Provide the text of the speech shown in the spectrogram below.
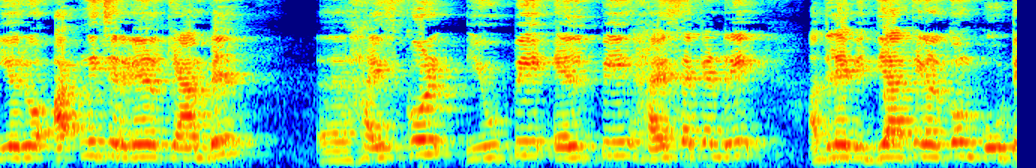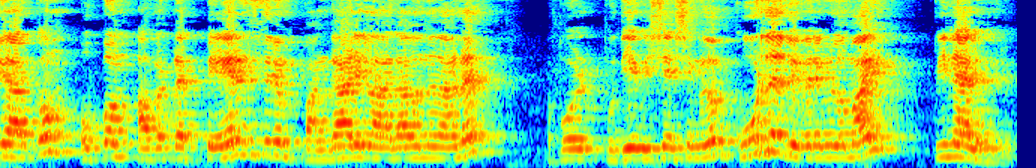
ഈ ഒരു അഗ്നിച്ചിറകുകൾ ക്യാമ്പിൽ high school U P L P higher secondary അതിലെ വിദ്യാർത്ഥികൾക്കും കൂട്ടുകാർക്കും ഒപ്പം അവരുടെ പേരൻസിനും പങ്കാളികളാകാവുന്നതാണ്. അപ്പോൾ പുതിയ വിശേഷങ്ങളും കൂടുതൽ വിവരങ്ങളുമായി പിന്നാലെ വരും.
